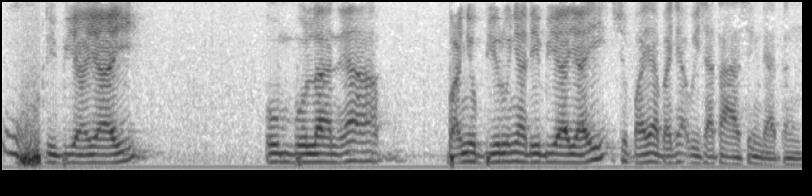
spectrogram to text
Uh, dibiayai umbulannya banyu birunya dibiayai supaya banyak wisata asing datang.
